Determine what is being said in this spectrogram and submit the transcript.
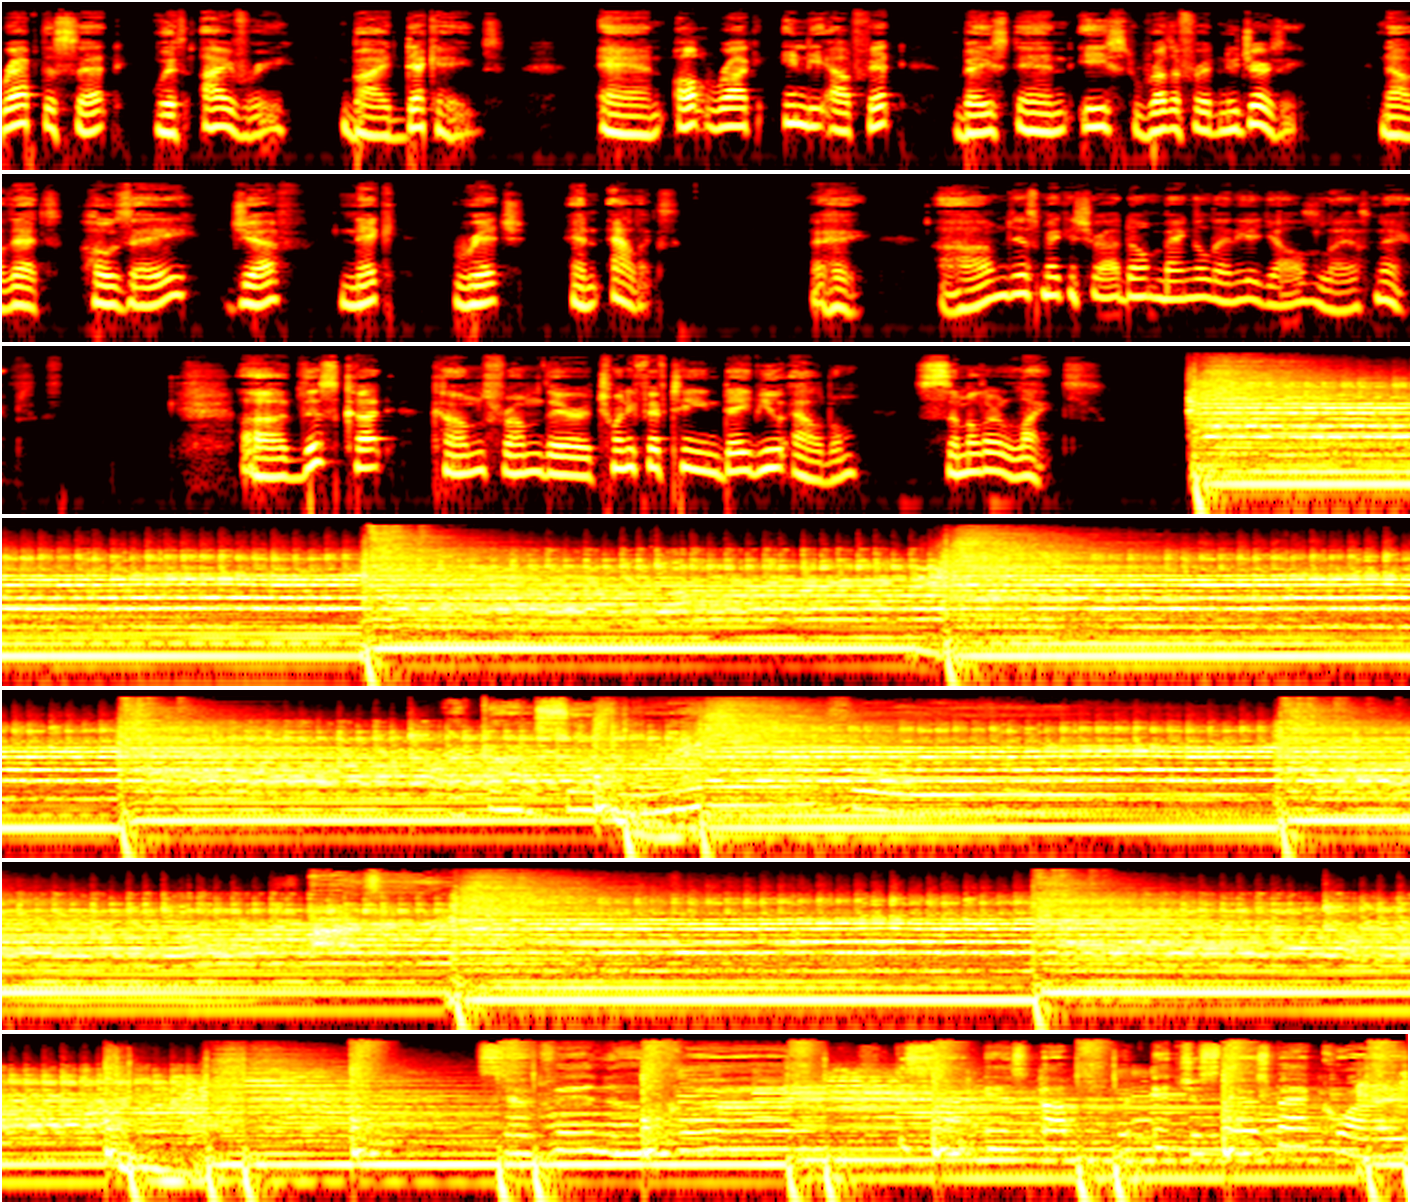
wrapped the set with Ivory by Decades, an alt rock indie outfit based in East Rutherford, New Jersey. Now that's Jose, Jeff, Nick, Rich, and Alex. Hey, I'm just making sure I don't mangle any of y'all's last names. Uh, this cut comes from their 2015 debut album, Similar Lights. just stares back quiet.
